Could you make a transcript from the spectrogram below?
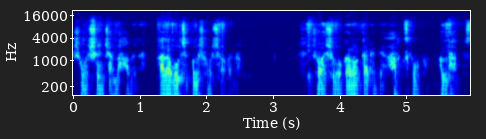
সমস্যা ইনশাল্লাহ হবে না। আর বলছে কোনো সমস্যা হবে না। সবাই শুভকামনা আজকে আল্লাহ হাফিজ।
